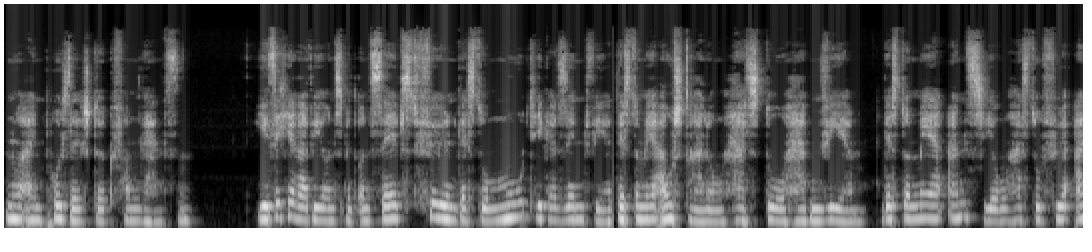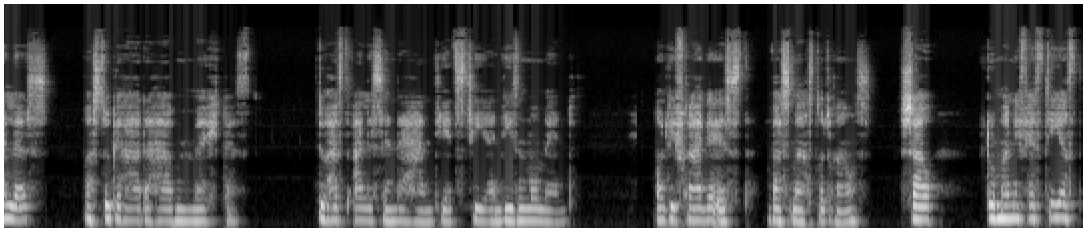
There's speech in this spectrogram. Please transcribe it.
nur ein Puzzlestück vom Ganzen. Je sicherer wir uns mit uns selbst fühlen, desto mutiger sind wir, desto mehr Ausstrahlung hast du, haben wir, desto mehr Anziehung hast du für alles, was du gerade haben möchtest. Du hast alles in der Hand jetzt hier in diesem Moment. Und die Frage ist, was machst du draus? Schau, du manifestierst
